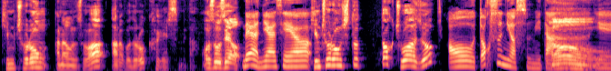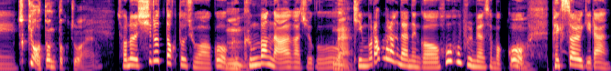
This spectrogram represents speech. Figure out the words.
김초롱 아나운서와 알아보도록 하겠습니다. 어서 오세요. 네, 안녕하세요. 김초롱 씨도 떡 좋아하죠? 어우, 떡순이었습니다. 어. 예. 특히 어떤 떡 좋아해요? 저는 시루떡도 좋아하고 음. 그 금방 나와가지고 네. 김 모락모락 나는 거 호호 불면서 먹고 어. 백설기랑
